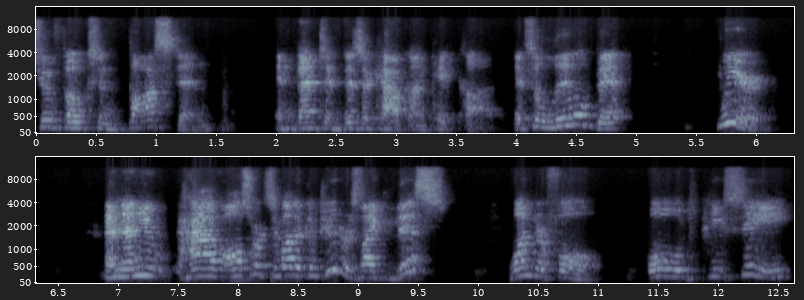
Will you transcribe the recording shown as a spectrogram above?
two folks in Boston invented VisiCalc on Cape Cod. It's a little bit weird. And then you have all sorts of other computers like this wonderful old PC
